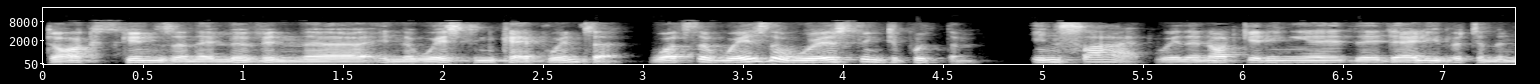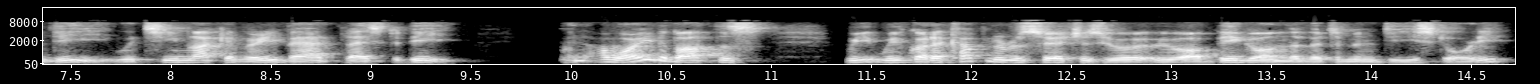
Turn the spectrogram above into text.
dark skins and they live in the in the western cape winter what's the where's the worst thing to put them inside where they're not getting uh, their daily vitamin D would seem like a very bad place to be. And I'm worried about this. We, have got a couple of researchers who are, who are, big on the vitamin D story.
